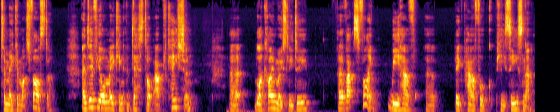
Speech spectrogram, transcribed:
to make it much faster. And if you're making a desktop application, uh, like I mostly do, uh, that's fine. We have uh, big, powerful PCs now.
